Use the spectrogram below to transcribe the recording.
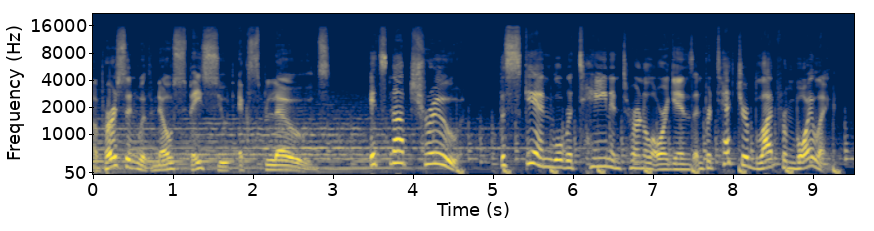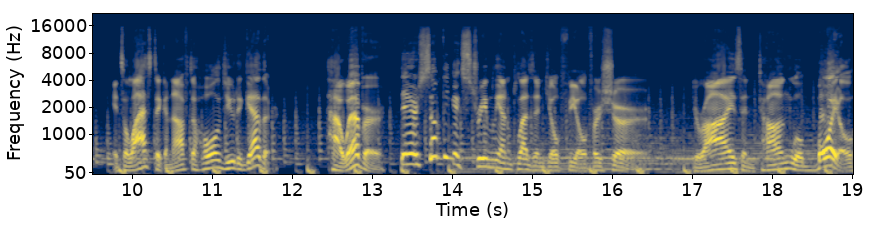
A person with no spacesuit explodes. It's not true. The skin will retain internal organs and protect your blood from boiling. It's elastic enough to hold you together. However, there's something extremely unpleasant you'll feel for sure. Your eyes and tongue will boil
